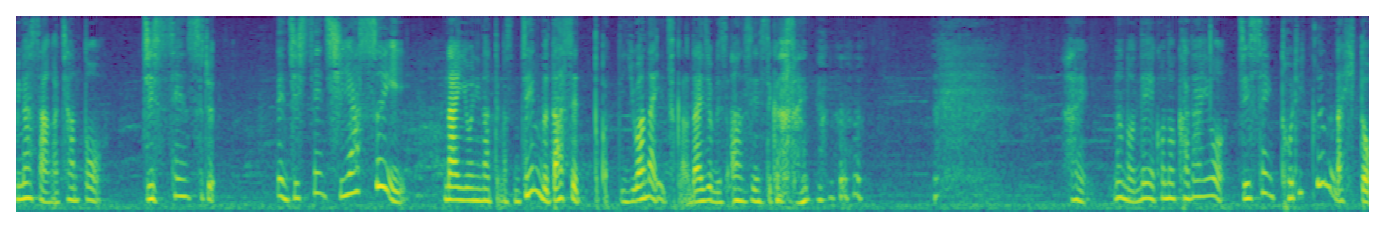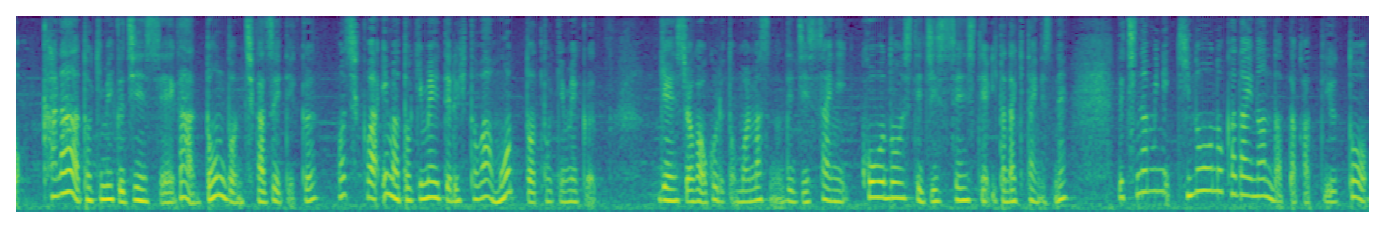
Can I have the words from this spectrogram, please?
皆さんがちゃんと実践する。で実践しやすい内容になってます。全部出せとかって言わないですから大丈夫です。安心してください。はい。なのでこの課題を実際に取り組んだ人からときめく人生がどんどん近づいていく。もしくは今ときめいてる人はもっとときめく現象が起こると思いますので実際に行動して実践していただきたいんですね。でちなみに昨日の課題何だったかっていうと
